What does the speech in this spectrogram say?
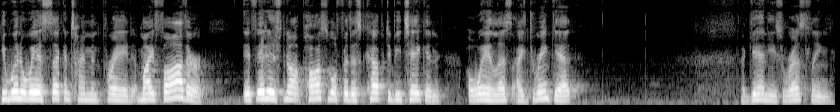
He went away a second time and prayed, My Father, if it is not possible for this cup to be taken away unless I drink it. Again, he's wrestling.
